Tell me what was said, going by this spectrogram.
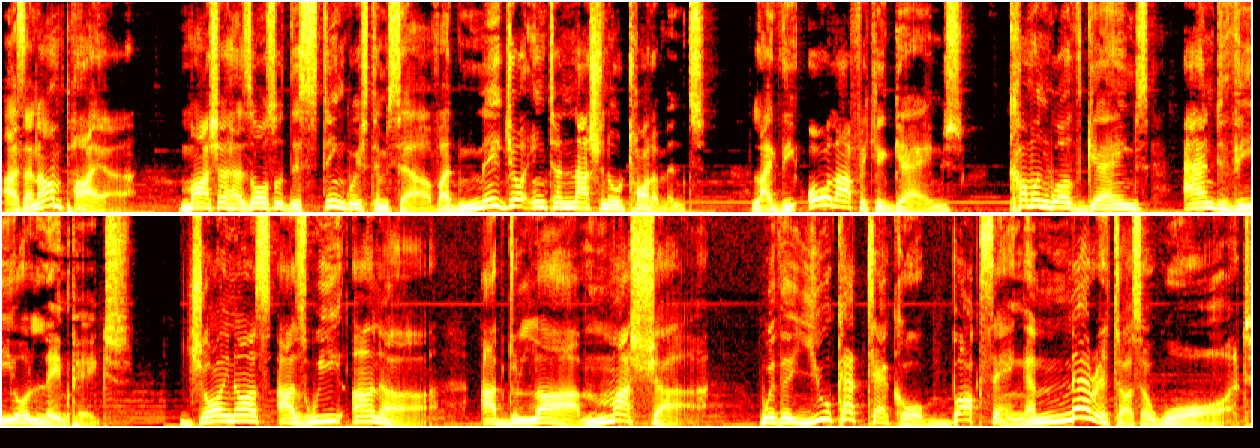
As an umpire, Masha has also distinguished himself at major international tournaments like the All Africa Games, Commonwealth Games, and the Olympics. Join us as we honor Abdullah Masha with the Yucateco Boxing Emeritus Award.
